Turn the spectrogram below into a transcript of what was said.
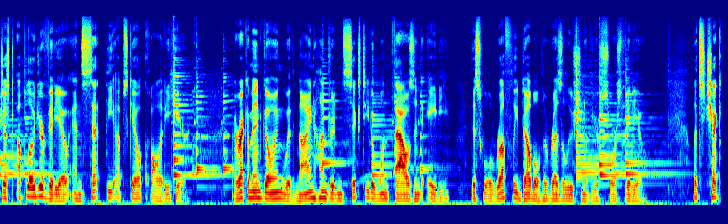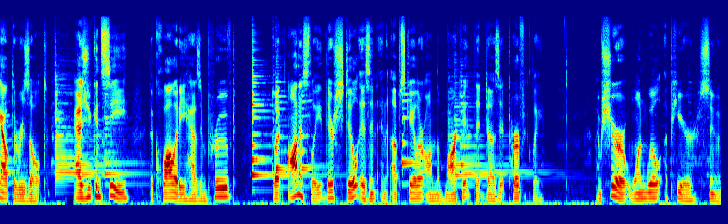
just upload your video and set the upscale quality here. I recommend going with 960 to 1080. This will roughly double the resolution of your source video. Let's check out the result. As you can see, the quality has improved, but honestly, there still isn't an upscaler on the market that does it perfectly. I'm sure one will appear soon.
